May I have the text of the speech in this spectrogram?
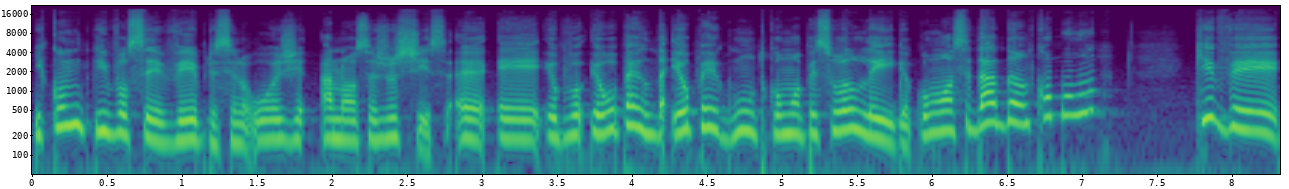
E como que você vê, Priscila, hoje a nossa justiça? É, é, eu, vou, eu, vou perguntar, eu pergunto como uma pessoa leiga, como uma cidadã comum, que vê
